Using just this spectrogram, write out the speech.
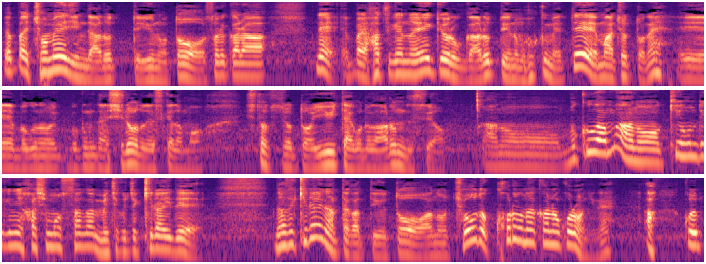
やっぱり著名人であるっていうのと、それから、ね、やっぱり発言の影響力があるっていうのも含めて、まあちょっとね、えー僕の、僕みたいな素人ですけども、一つちょっと言いたいことがあるんですよ。あの僕はまああの、基本的に橋本さんがめちゃくちゃ嫌いで、なぜ嫌いになったかっていうと、あの、ちょうどコロナ禍の頃にね、あ、これ、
